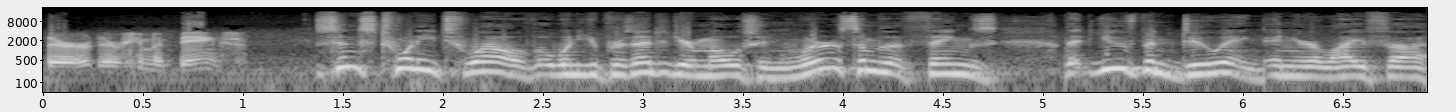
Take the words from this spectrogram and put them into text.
They're they're human beings. Since 2012, when you presented your motion, what are some of the things that you've been doing in your life, uh,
